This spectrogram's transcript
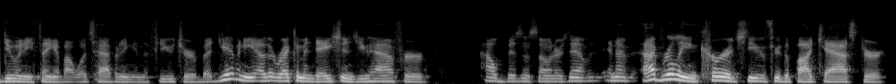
do anything about what's happening in the future but do you have any other recommendations you have for how business owners now and I've, I've really encouraged either through the podcast or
